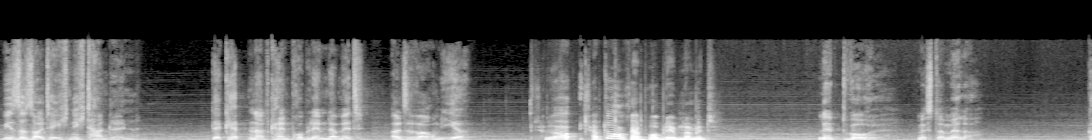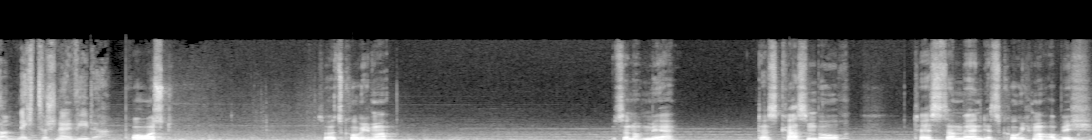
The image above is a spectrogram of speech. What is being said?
Wieso sollte ich nicht handeln? Der Captain hat kein Problem damit. Also warum ihr? Ja, ich habe doch auch kein Problem damit. Lebt wohl, Mr. Miller. Kommt nicht zu schnell wieder. Prost. So, jetzt gucke ich mal. Ist da noch mehr? Das Kassenbuch. Testament. Jetzt gucke ich mal, ob ich...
